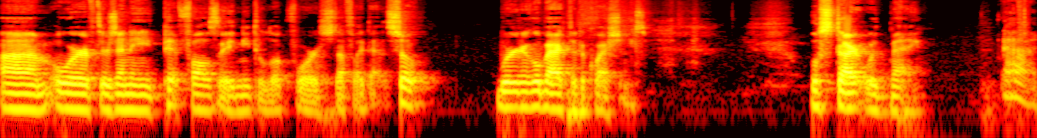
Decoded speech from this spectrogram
Um, or if there's any pitfalls they need to look for, stuff like that. So we're going to go back to the questions. We'll start with May. Ah,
